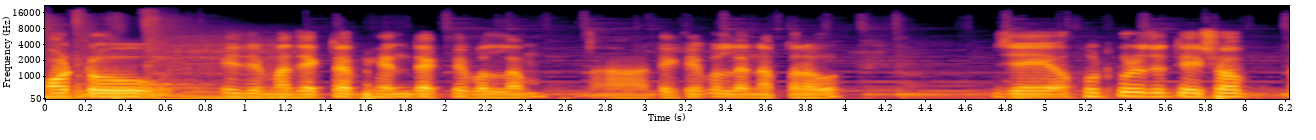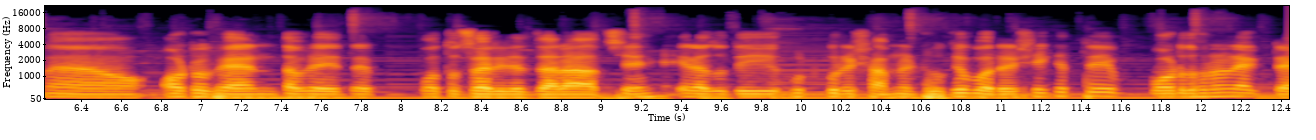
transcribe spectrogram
অটো এই যে মাঝে একটা ভ্যান দেখতে আহ, দেখতে পারলেন আপনারাও যে হুট করে যদি এসব অটো ভ্যান তারপরে পথচারীরা যারা আছে এরা যদি হুট করে সামনে ঢুকে পড়ে সেক্ষেত্রে বড় ধরনের একটা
